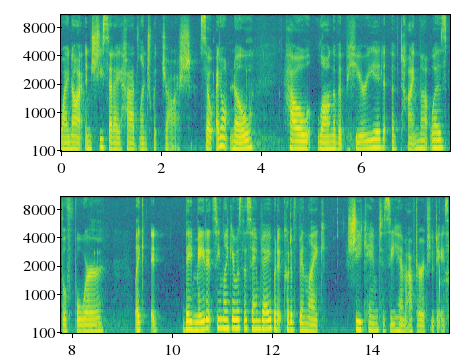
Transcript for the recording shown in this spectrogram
Why not? And she said, I had lunch with Josh. So I don't know how long of a period of time that was before, like, it. They made it seem like it was the same day, but it could have been like she came to see him after a few days.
